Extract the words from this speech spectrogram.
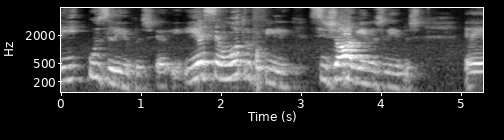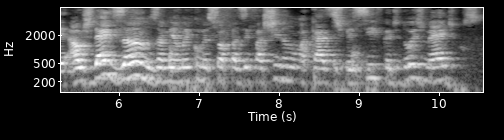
E os livros. E esse é um outro feeling. Se joguem nos livros. É, aos 10 anos, a minha mãe começou a fazer faxina numa casa específica de dois médicos.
